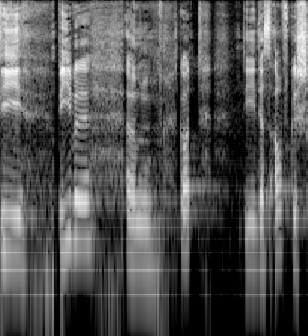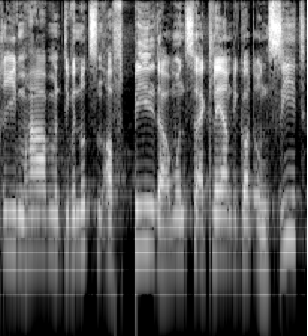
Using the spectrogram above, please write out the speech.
Die Bibel, ähm, Gott die das aufgeschrieben haben, die benutzen oft Bilder, um uns zu erklären, wie Gott uns sieht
